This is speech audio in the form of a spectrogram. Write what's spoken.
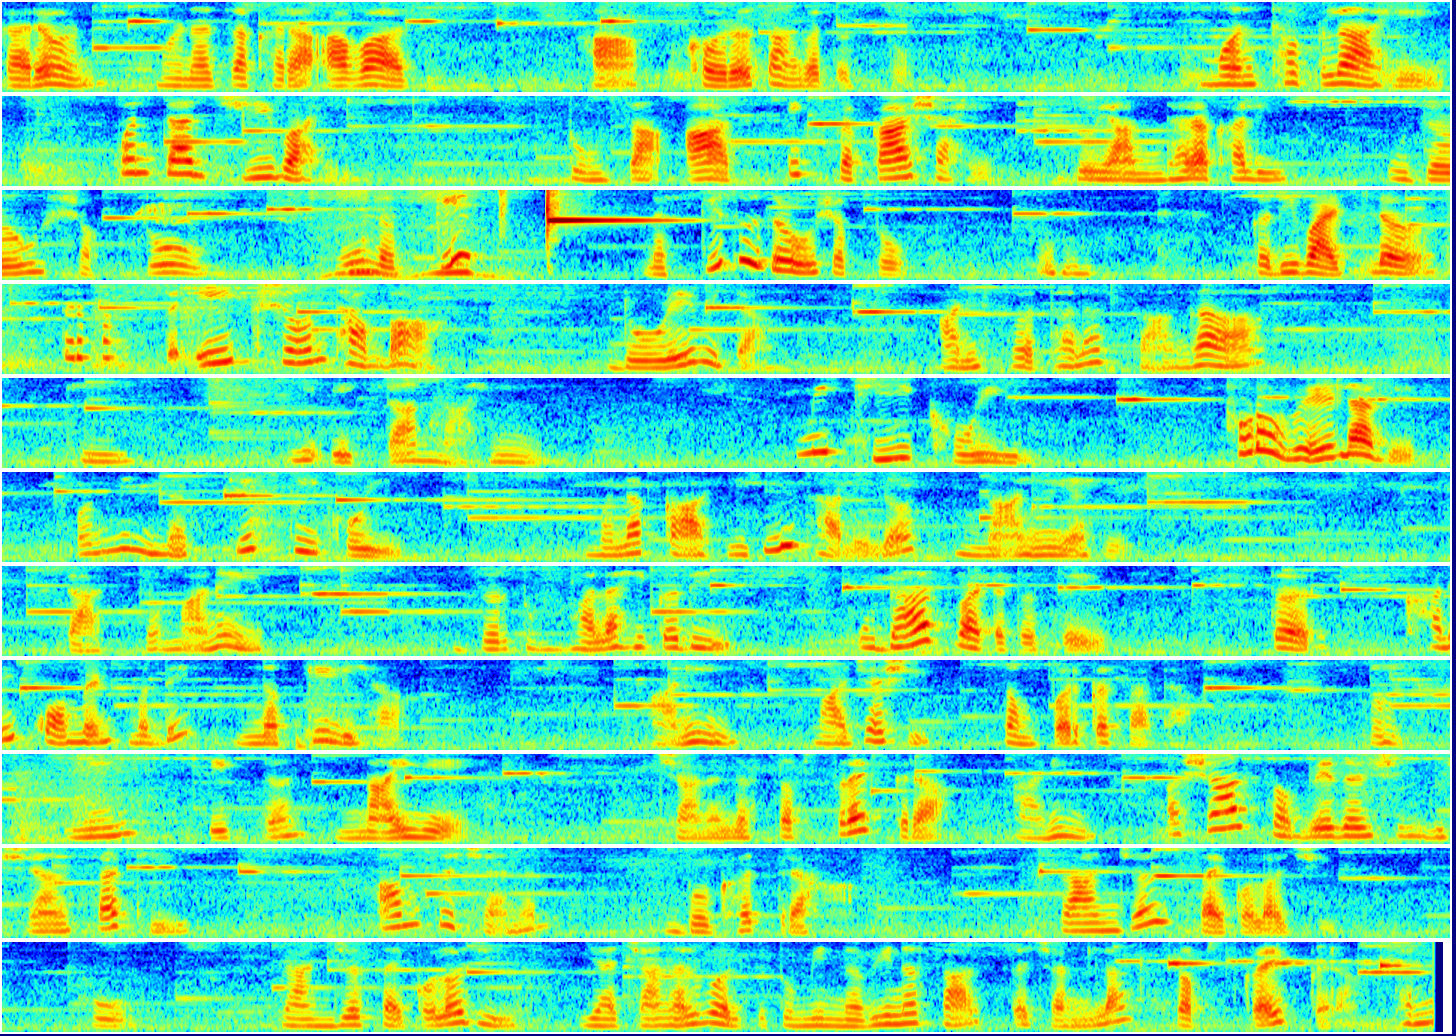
कारण मनाचा खरा आवाज हा खरं सांगत असतो. मन थकलं आहे पण त्यात जीव आहे. तुमचा आत एक प्रकाश आहे जो या अंधाराखाली उजळू शकतो. हो नक्कीच. नक्कीच उजळू शकतो. कधी वाटलं तर फक्त एक क्षण थांबा. डोळे मिटा आणि स्वतःला सांगा की मी एकटा नाही. मी ठीक होईल. थोडं वेळ लागेल पण मी नक्कीच ठीक होईल. मला काहीही झालेलं नाही आहे. त्याचप्रमाणे जर तुम्हालाही कधी उदास वाटत असेल तर खाली कॉमेंटमध्ये नक्की लिहा. आणि माझ्याशी संपर्क साधा. मी एकटं नाही आहे चॅनलला सबस्क्राईब करा आणि अशा संवेदनशील विषयांसाठी आमचं चॅनल बघत राहा. प्रांजल सायकोलॉजी. हो प्रांजल सायकोलॉजी या चॅनलवर जर तुम्ही नवीन असाल तर चॅनलला सबस्क्राईब करा. धन्यवाद.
